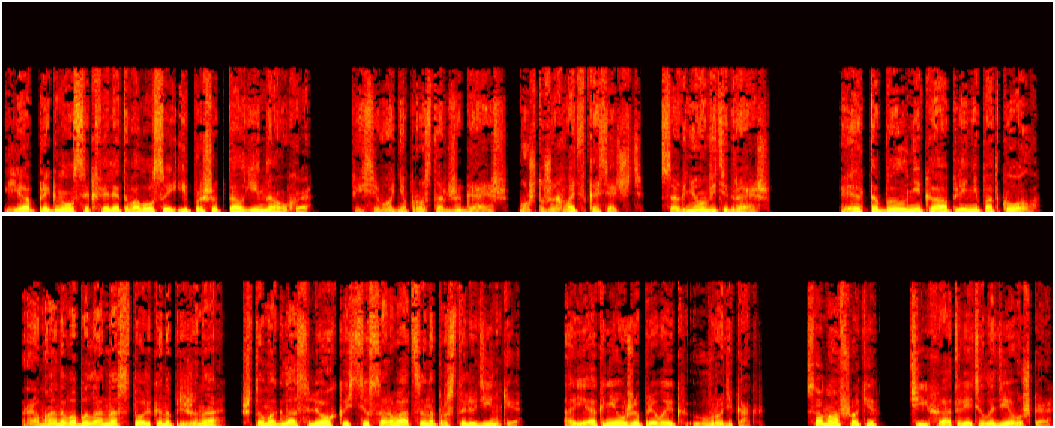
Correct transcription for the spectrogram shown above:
Я пригнулся к фиолетоволосой и прошептал ей на ухо. «Ты сегодня просто отжигаешь. Может, уже хватит косячить? С огнем ведь играешь». Это был ни капли не подкол. Романова была настолько напряжена, что могла с легкостью сорваться на простолюдинке. А я к ней уже привык, вроде как. «Сама в шоке», — тихо ответила девушка.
